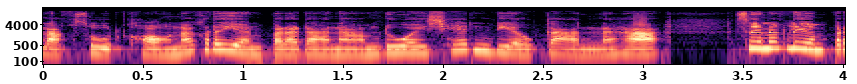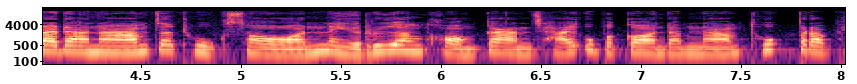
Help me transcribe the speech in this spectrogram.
หลักสูตรของนักเรียนประดาน้ำด้วยเช่นเดียวกันนะคะ ซึ่งนักเรียนประดาน้ำจะถูกสอนในเรื่องของการใช้อุปกรณ์ดำน้ำทุกประเภ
